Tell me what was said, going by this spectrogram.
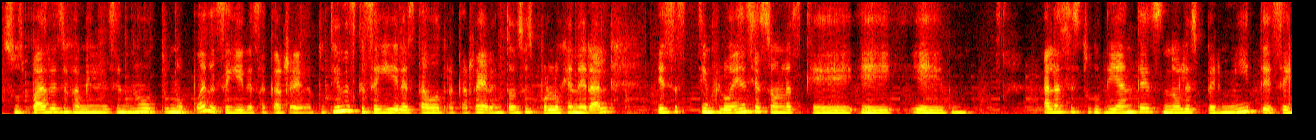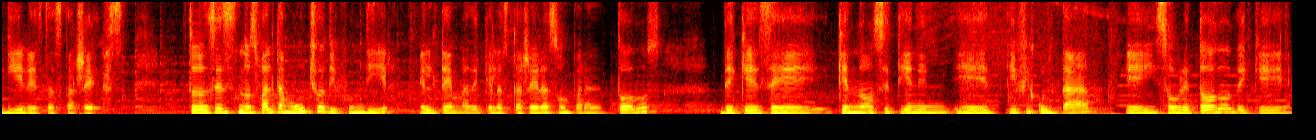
sus padres de familia dicen, no, tú no puedes seguir esa carrera, tú tienes que seguir esta otra carrera. Entonces, por lo general, esas influencias son las que eh, a las estudiantes no les permite seguir estas carreras. Entonces, nos falta mucho difundir el tema de que las carreras son para todos de que, se, que no se tienen eh, dificultad eh, y sobre todo de que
